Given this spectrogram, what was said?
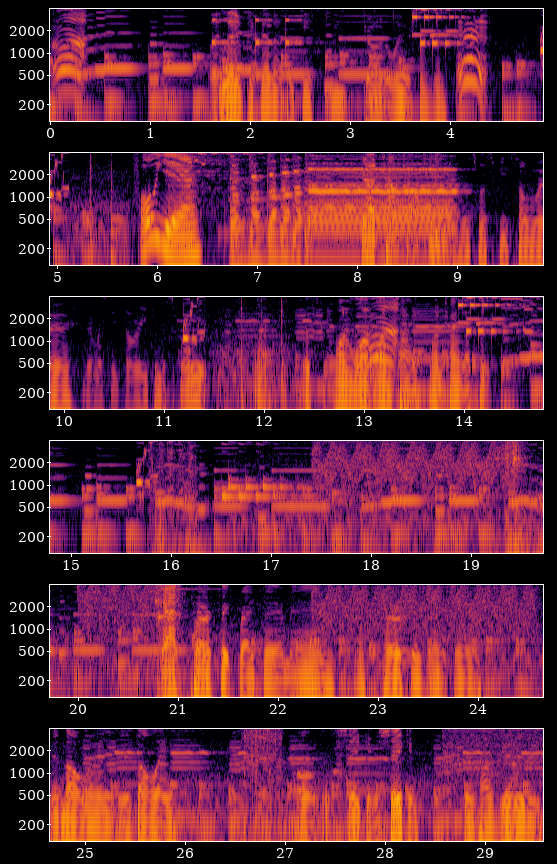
Uh, Wait, let me pick that up in case you throw it away or something. mm. Oh yeah! Got a chop chop figure. This must be somewhere. There must be somewhere you can display it. Alright, let's one one one try. One try, that's it. That's perfect right there, man. That's perfect right there. There's no way. There's no way. Oh, it's shaking. It's shaking. That's how good it is.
